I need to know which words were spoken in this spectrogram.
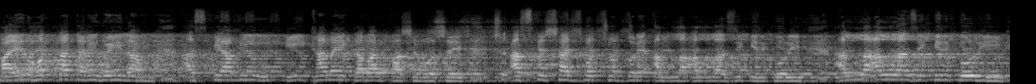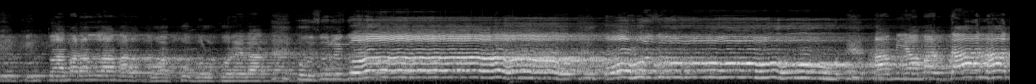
মায়ের হত্যাকারী হইলাম। আজকে আমি এই খানায় পাশে বসে আজকে ষাট বছর ধরে আল্লাহ আল্লাহ জিকির করি, আল্লাহ আল্লাহ জিকির করি, কিন্তু আমার আল্লাহ আমার দোয়া কবুল করে না। হুজুর গো, ও হুজুর, আমি আমার ডান হাত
